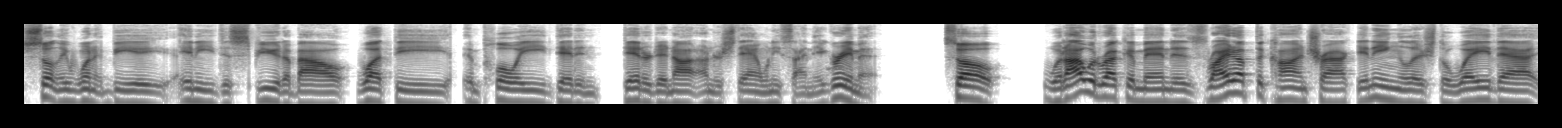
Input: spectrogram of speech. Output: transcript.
certainly wouldn't be any dispute about what the employee did and did or did not understand when he signed the agreement. So, what I would recommend is write up the contract in English the way that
